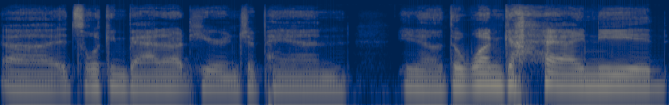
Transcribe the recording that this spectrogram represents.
Uh, it's looking bad out here in Japan. You know, the one guy I need.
